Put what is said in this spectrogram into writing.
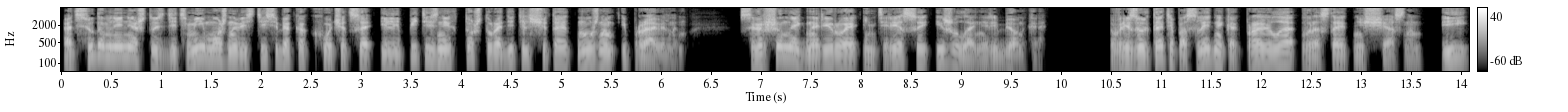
Отсюда мнение, что с детьми можно вести себя как хочется и лепить из них то, что родитель считает нужным и правильным, совершенно игнорируя интересы и желания ребенка. В результате последний, как правило, вырастает несчастным и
